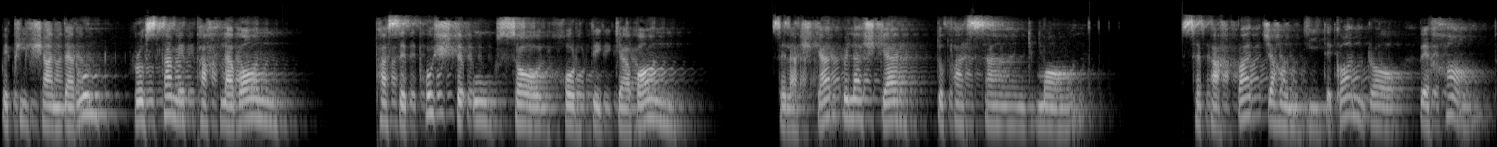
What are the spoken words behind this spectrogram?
به پیش اندرون رستم پهلوان پس پشت او سال خورده گوان ز لشکر به لشکر دو فرسنگ ماند سپهبد جهاندیدگان را بخواند.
